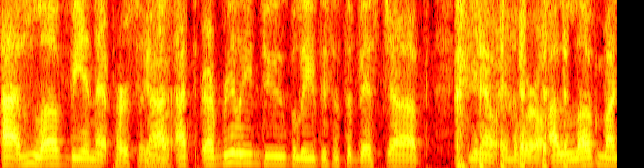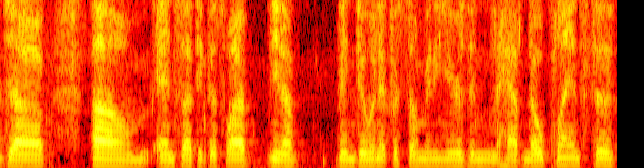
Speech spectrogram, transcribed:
I love being that person. Yeah. I, I I really do believe this is the best job, you know, in the world. I love my job, um, and so I think that's why you know been doing it for so many years and have no plans to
